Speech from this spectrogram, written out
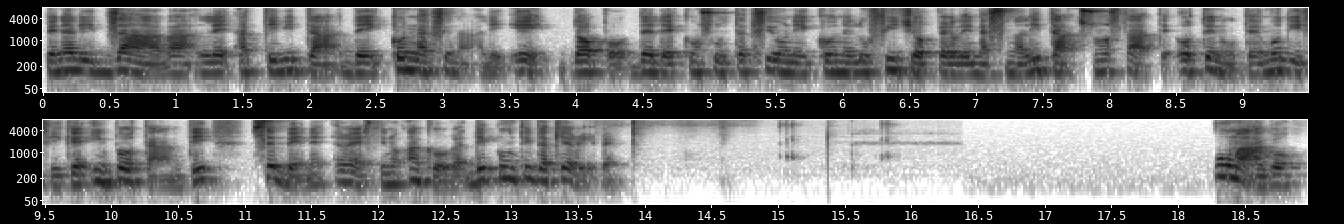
penalizzava le attività dei connazionali e dopo delle consultazioni con l'ufficio per le nazionalità sono state ottenute modifiche importanti, sebbene restino ancora dei punti da chiarire. Umago.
